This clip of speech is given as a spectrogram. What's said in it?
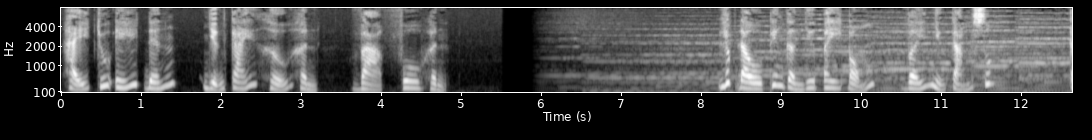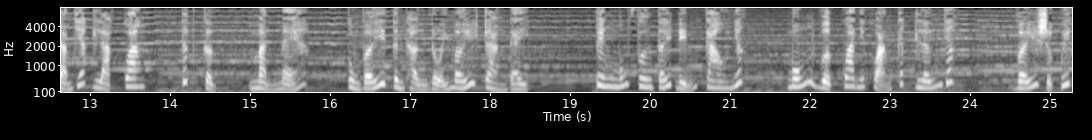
Hãy chú ý đến những cái hữu hình và vô hình. Lúc đầu thiên gần như bay bổng với những cảm xúc. Cảm giác lạc quan, tích cực, mạnh mẽ, cùng với tinh thần đổi mới tràn đầy. Phiên muốn vươn tới điểm cao nhất, muốn vượt qua những khoảng cách lớn nhất. Với sự quyết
